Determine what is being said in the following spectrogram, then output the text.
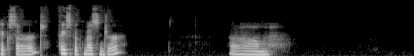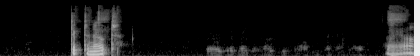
PicsArt, Facebook Messenger, um, Dictanote. yeah.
